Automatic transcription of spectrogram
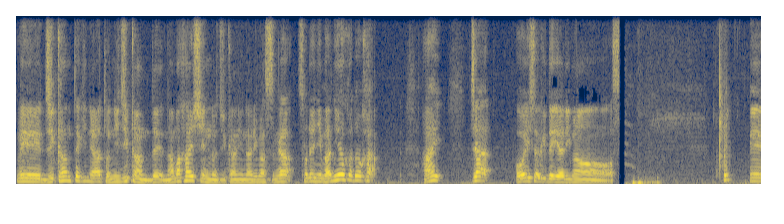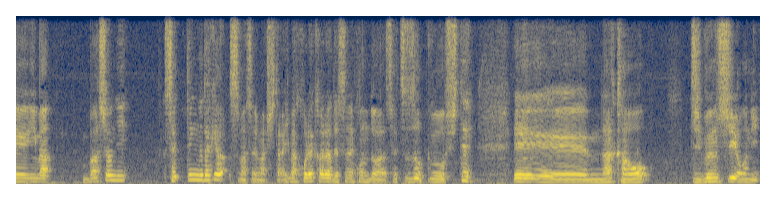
えー、時間的にあと2時間で生配信の時間になりますが、それに間に合うかどうか。はい。じゃあ、お急ぎでやります。はい。えー、今、場所にセッティングだけは済ませました。今これからですね、今度は接続をして、えー、中を自分仕様に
